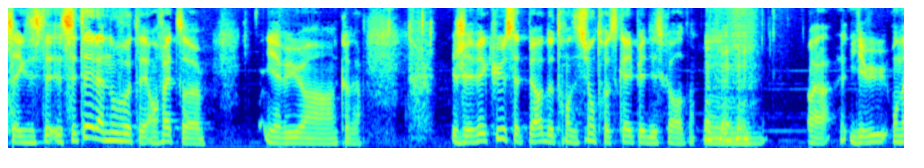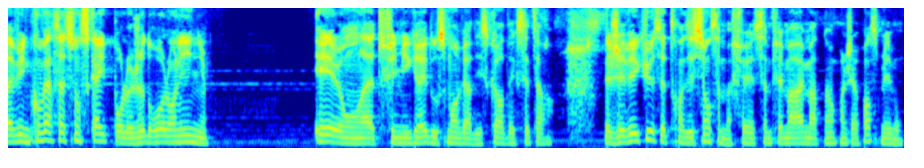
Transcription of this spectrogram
Ça existait. C'était la nouveauté. En fait, euh, il y avait eu un. J'ai vécu cette période de transition entre Skype et Discord. On- voilà. Il y a eu, on avait une conversation Skype pour le jeu de rôle en ligne. Et on a fait migrer doucement vers Discord, etc. J'ai vécu cette transition, ça m'a fait, ça me fait marrer maintenant quand j'y repense, mais bon.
